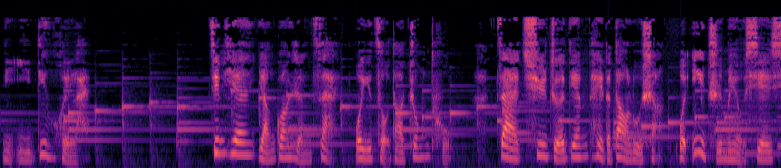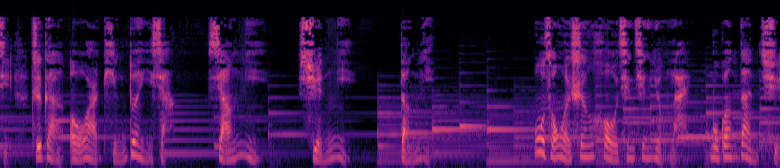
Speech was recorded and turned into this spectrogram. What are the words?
你一定会来。今天阳光仍在，我已走到中途，在曲折颠沛的道路上，我一直没有歇息，只敢偶尔停顿一下，想你，寻你，等你。雾从我身后轻轻涌来，目光淡去，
